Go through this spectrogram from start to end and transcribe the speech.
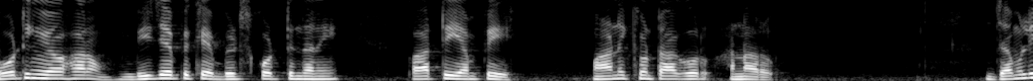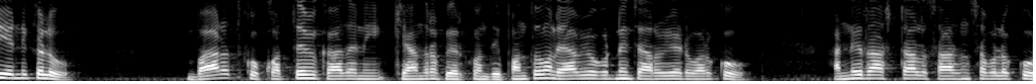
ఓటింగ్ వ్యవహారం బీజేపీకే బిడ్స్ కొట్టిందని పార్టీ ఎంపీ మాణిక్యం ఠాగూర్ అన్నారు. జమిలీ ఎన్నికలు భారత్కు కొత్తవి కాదని కేంద్రం పేర్కొంది. పంతొమ్మిది వందల యాభై ఒకటి నుంచి అరవై ఏడు వరకు అన్ని రాష్ట్రాల శాసనసభలకు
